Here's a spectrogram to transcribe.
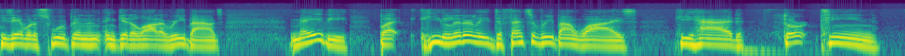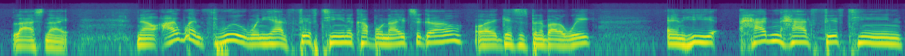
he's able to swoop in and get a lot of rebounds. Maybe, but he literally, defensive rebound wise, he had 13 last night. Now, I went through when he had 15 a couple nights ago, or I guess it's been about a week, and he hadn't had 15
